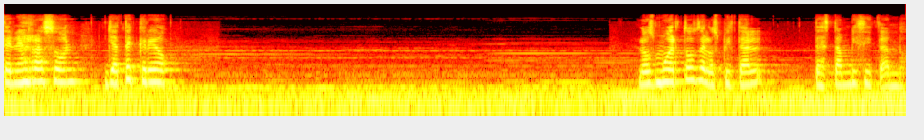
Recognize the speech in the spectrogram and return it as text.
Tenés razón, ya te creo. Los muertos del hospital te están visitando.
